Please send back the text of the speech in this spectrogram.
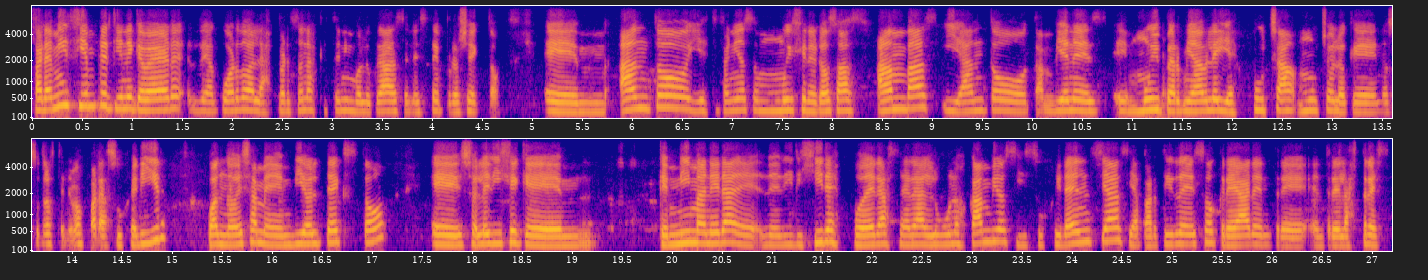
para mí siempre tiene que ver de acuerdo a las personas que estén involucradas en este proyecto. Eh, Anto y Estefanía son muy generosas ambas y Anto también es eh, muy permeable y escucha mucho lo que nosotros tenemos para sugerir. Cuando ella me envió el texto, eh, yo le dije que, que mi manera de, dirigir es poder hacer algunos cambios y sugerencias y a partir de eso crear entre, entre las tres.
